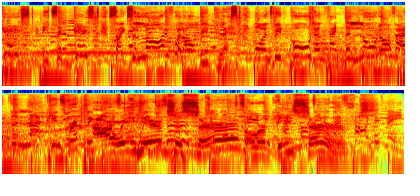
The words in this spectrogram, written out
guest, it's a guest. Sakes alive, well, I'll be blessed. Wine's been poured, and thank the Lord I've had the napkins freshly Are we here With to serve or be and my dinner served? that's fine with me.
